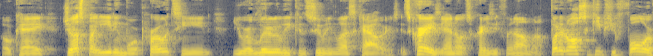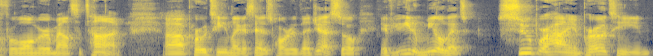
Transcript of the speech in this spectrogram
Okay, just by eating more protein, you are literally consuming less calories. It's crazy. I know it's crazy phenomenal, but it also keeps you fuller for longer amounts of time. Uh, protein, like I said, is harder to digest. So if you eat a meal that's super high in protein,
